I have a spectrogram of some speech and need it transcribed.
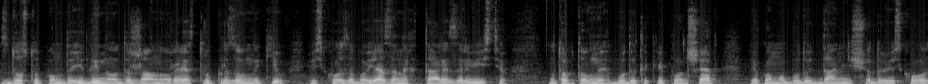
з доступом до єдиного державного реєстру призовників, військовозобов'язаних та резервістів. Ну, тобто в них буде такий планшет, в якому будуть дані щодо військового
